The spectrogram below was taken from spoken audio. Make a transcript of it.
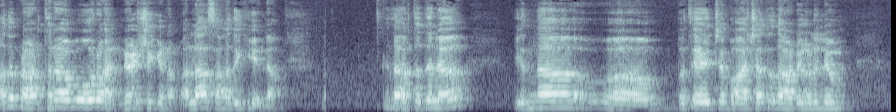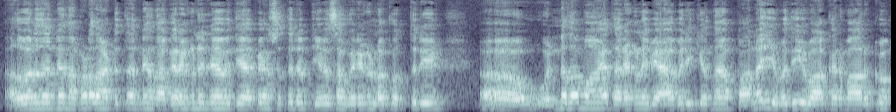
അത് പ്രാർത്ഥനാപൂർവം അന്വേഷിക്കണം. അല്ലാതെ സാധിക്കില്ല യഥാർത്ഥത്തിൽ ഇന്ന് പ്രത്യേകിച്ച് പാശ്ചാത്യ നാടുകളിലും അതുപോലെ തന്നെ നമ്മുടെ നാട്ടിൽ തന്നെ നഗരങ്ങളിലെ വിദ്യാഭ്യാസത്തിലും ജീവസൗകര്യങ്ങളിലൊക്കെ ഒത്തിരി ഉന്നതമായ തലങ്ങളിൽ വ്യാപരിക്കുന്ന പല യുവതി യുവാക്കന്മാർക്കും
